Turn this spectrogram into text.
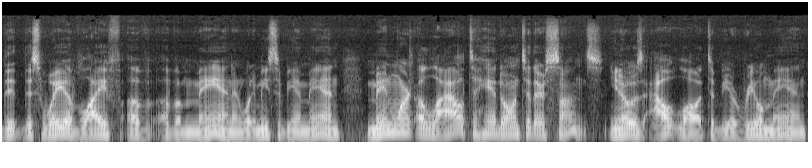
th- this way of life of, of a man and what it means to be a man, men weren't allowed to hand on to their sons. You know, it was outlawed to be a real man.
